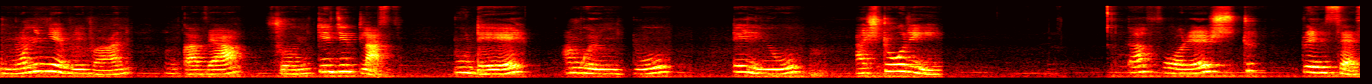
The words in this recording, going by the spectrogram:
Good morning everyone. I'm Kavya from KG class. Today I'm going to tell you a story. The Forest Princess.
